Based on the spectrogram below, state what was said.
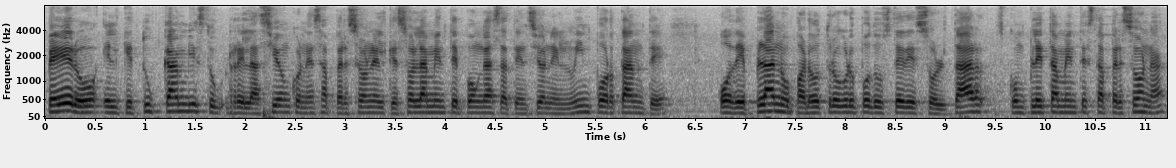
pero el que tú cambies tu relación con esa persona, el que solamente pongas atención en lo importante, o de plano para otro grupo de ustedes soltar completamente esta persona,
